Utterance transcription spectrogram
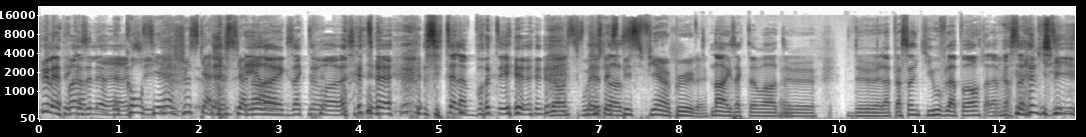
tous les T'es postes de la de hiérarchie. concierge jusqu'à Et non, gestionnaire. exactement. là, C'était c'était la beauté. Non, il faut juste le intense. spécifier un peu, là. Non, exactement. De, de la personne qui ouvre la porte à la personne qui,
